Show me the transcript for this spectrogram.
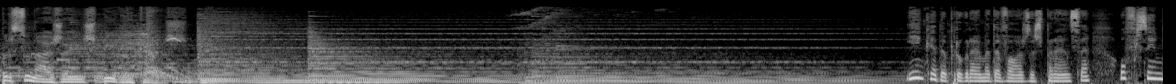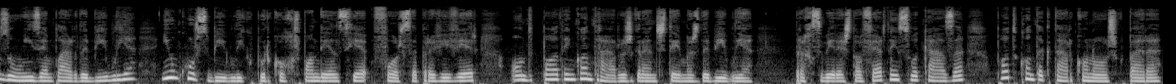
Personagens bíblicas. E em cada programa da Voz da Esperança oferecemos um exemplar da Bíblia e um curso bíblico por correspondência Força para Viver, onde pode encontrar os grandes temas da Bíblia. Para receber esta oferta em sua casa, pode contactar connosco para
